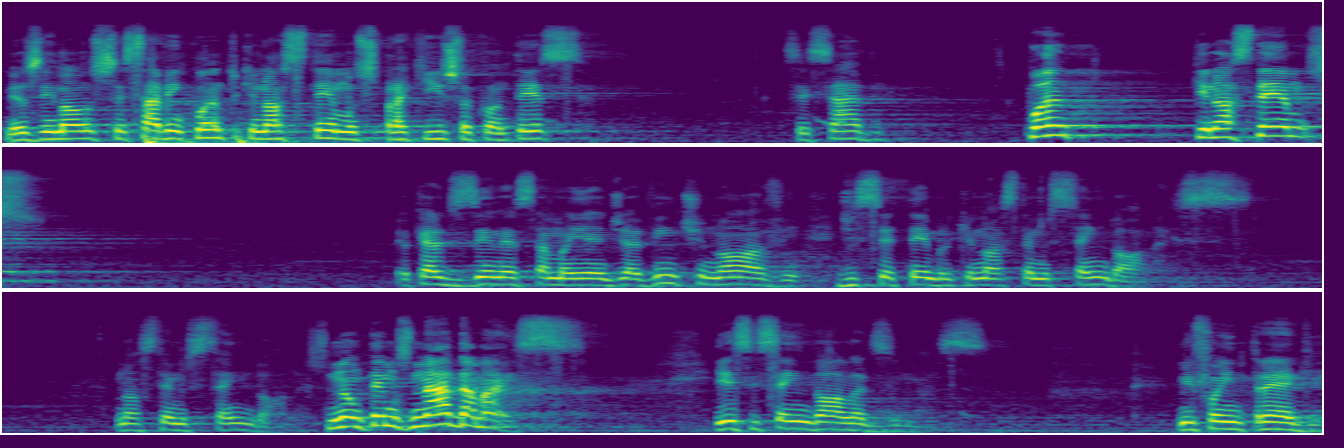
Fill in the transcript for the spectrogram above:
Meus irmãos, vocês sabem quanto que nós temos para que isso aconteça? Vocês sabem? Quanto que nós temos? Eu quero dizer nesta manhã, dia 29 de setembro, que nós temos 100 dólares. Nós temos 100 dólares. Não temos nada mais. E esses 100 dólares, irmãs, me foi entregue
